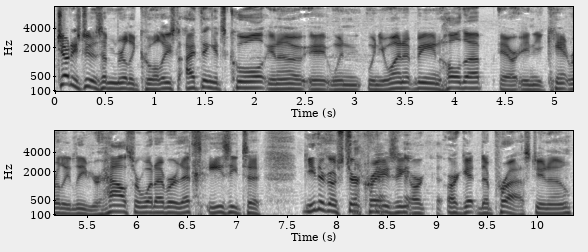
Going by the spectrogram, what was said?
Jody's doing something really cool. At least I think it's cool. You know, it, when when you wind up being holed up or, and you can't really leave your house or whatever, that's easy to either go stir crazy or or get depressed. You know.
